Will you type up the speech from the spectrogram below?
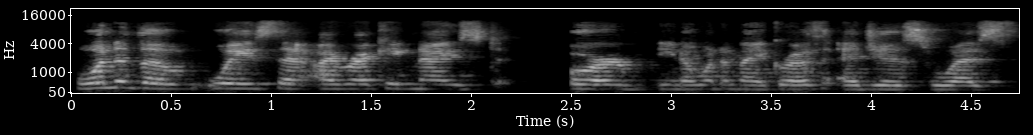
one of the ways that I recognized or you know one of my growth edges was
